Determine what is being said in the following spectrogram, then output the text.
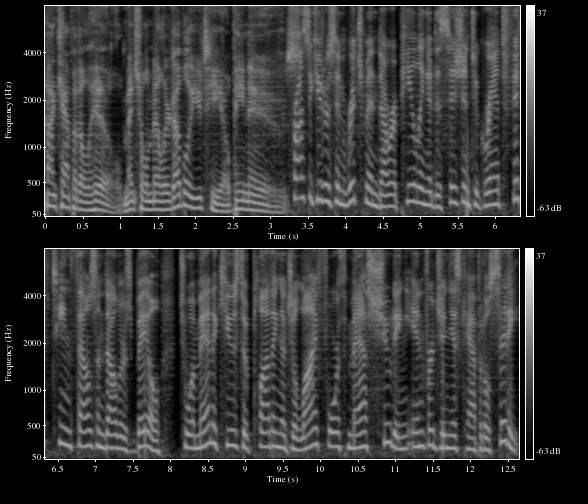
On Capitol Hill, Mitchell Miller, WTOP News. Prosecutors in Richmond are appealing a decision to grant $15,000 bail to a man accused of plotting a July 4th mass shooting in Virginia's capital city.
